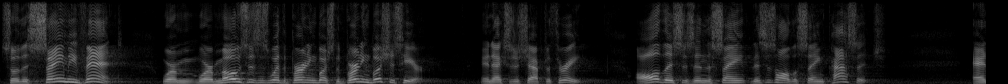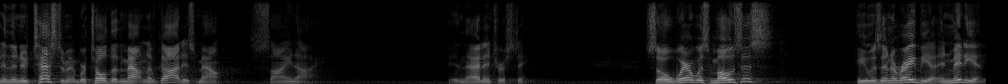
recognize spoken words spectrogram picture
So the same event where, where Moses is with the burning bush. The burning bush is here in Exodus chapter 3. All this is in the same, this is all the same passage. And in the New Testament, we're told that the mountain of God is Mount Sinai. Isn't that interesting? So, where was Moses? He was in Arabia, in Midian.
